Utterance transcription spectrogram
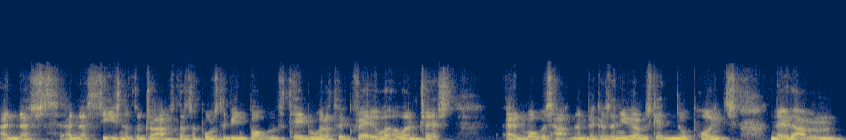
in this in this season of the draft, as opposed to being bottom of the table, where I took very little interest in what was happening because I knew I was getting no points. Now that I'm,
